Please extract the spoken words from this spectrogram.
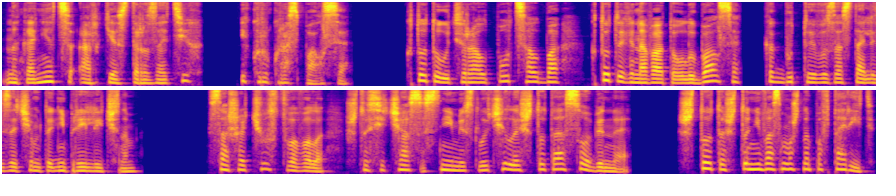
Наконец оркестр затих, и круг распался. Кто-то утирал пот со лба, кто-то виновато улыбался, как будто его застали за чем-то неприличным. Саша чувствовала, что сейчас с ними случилось что-то особенное, что-то, что невозможно повторить,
